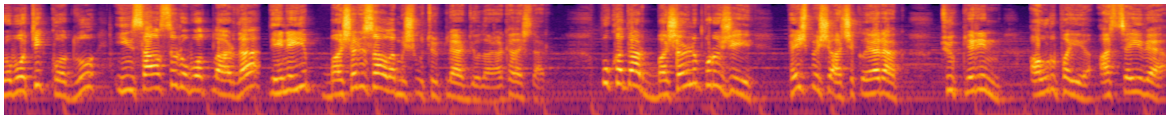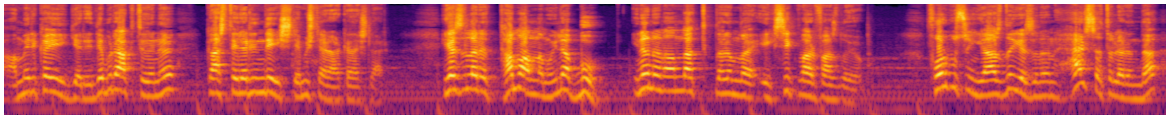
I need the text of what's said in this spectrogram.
robotik kodlu insansız robotlarda deneyip başarı sağlamış bu Türkler diyorlar arkadaşlar. Bu kadar başarılı projeyi peş peşe açıklayarak Türklerin Avrupa'yı, Asya'yı ve Amerika'yı geride bıraktığını gazetelerinde işlemişler arkadaşlar. Yazıları tam anlamıyla bu. İnanın anlattıklarımla eksik var fazla yok. Forbes'un yazdığı yazının her satırlarında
